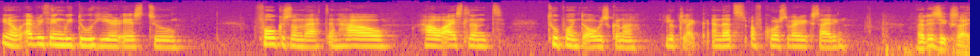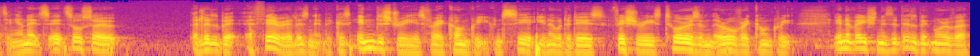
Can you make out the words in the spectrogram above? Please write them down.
you know everything we do here is to focus on that and how how Iceland 2.0 is to look like, and that's of course very exciting. That is exciting, and it's it's also a little bit ethereal, isn't it? Because industry is very concrete. You can see it. You know what it is. Fisheries, tourism, they're all very concrete. Innovation is a little bit more of a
